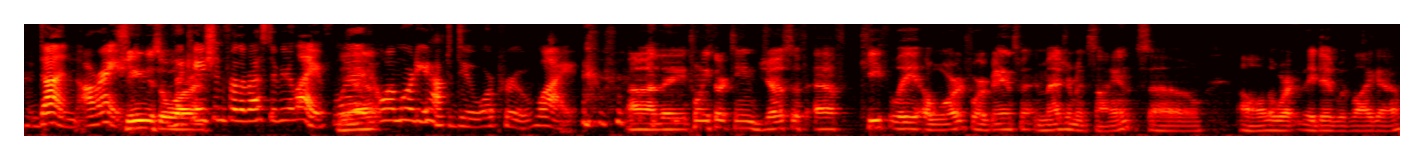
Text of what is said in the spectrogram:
done. All right. Genius Award. Vacation for the rest of your life. What, Yeah. what more do you have to do or prove? Why? Uh, the 2013 Joseph F. Keithley Award for Advancement in Measurement Science. So all the work they did with LIGO.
